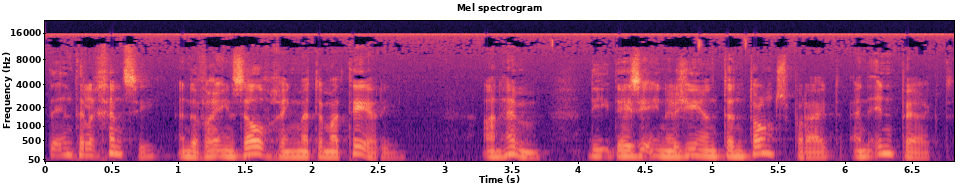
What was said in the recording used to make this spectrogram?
de intelligentie en de vereenzelviging met de materie, aan hem die deze energieën tentoonspreidt en inperkt,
